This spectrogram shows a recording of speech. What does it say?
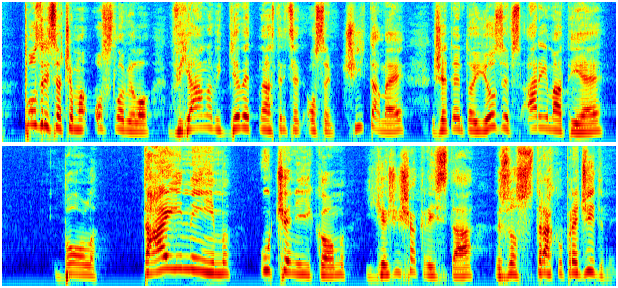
pozri sa, čo ma oslovilo. V Jánovi 19.38 čítame, že tento Jozef z Arimatie bol tajným učeníkom Ježiša Krista zo strachu pred Židmi.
